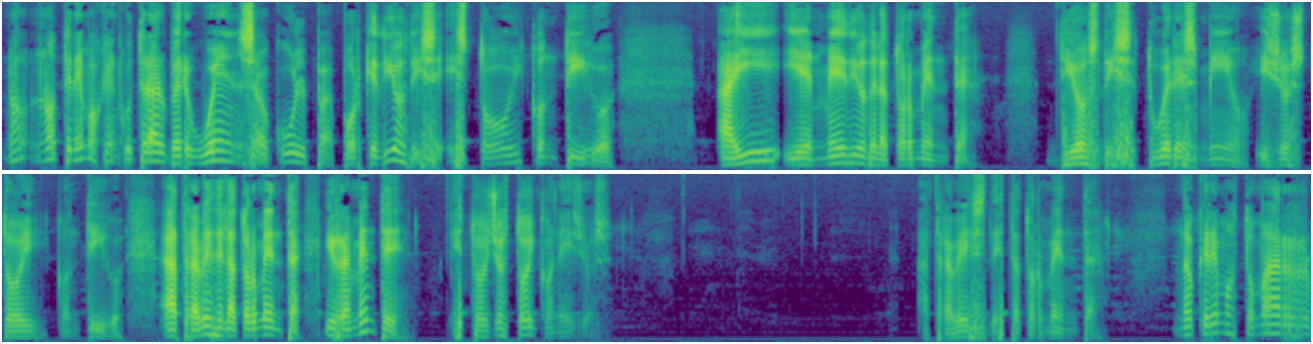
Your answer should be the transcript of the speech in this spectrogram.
No, no tenemos que encontrar vergüenza o culpa, porque Dios dice, estoy contigo, ahí y en medio de la tormenta. Dios dice, tú eres mío y yo estoy contigo, a través de la tormenta. Y realmente estoy, yo estoy con ellos, a través de esta tormenta no queremos tomar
